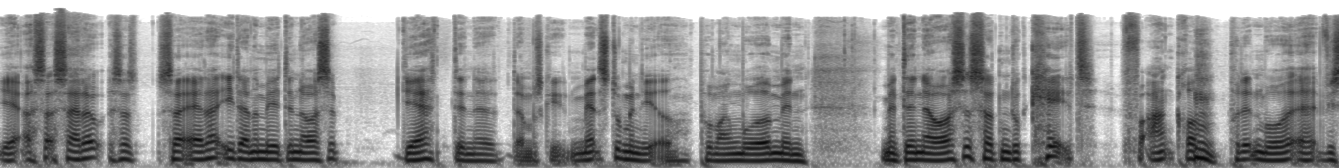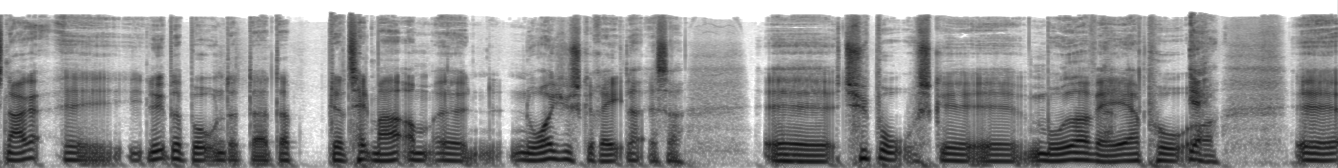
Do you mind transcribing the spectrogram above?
Ja, og så, så, er der, så, så er der et andet med, at den også, ja, den er, der er måske mandsdomineret på mange måder, men, men den er også sådan lokalt forankret Mm. mm. på den måde, at vi snakker øh, i løbet af bogen, der, der, der bliver der talt meget om øh, nordjyske regler, altså øh, tyboske øh, måder at være på. Ja. Og, øh,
